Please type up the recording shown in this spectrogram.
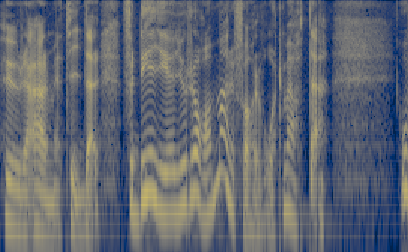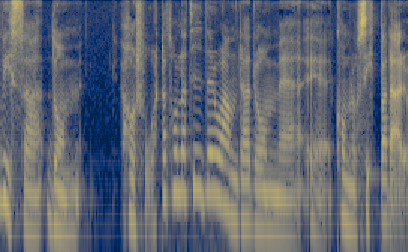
hur det är med tider. För det ger ju ramar för vårt möte. Och vissa de har svårt att hålla tider och andra de eh, kommer att sitta där.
